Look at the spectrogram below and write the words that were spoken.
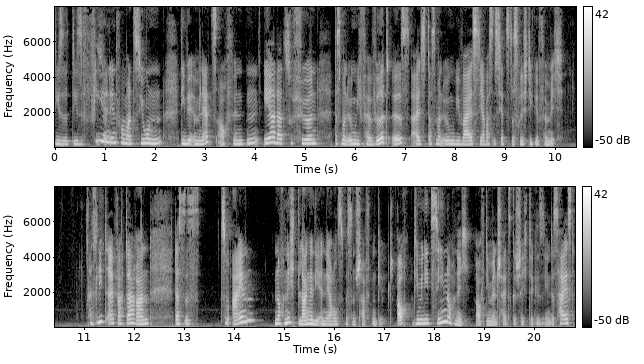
diese, diese vielen Informationen, die wir im Netz auch finden, eher dazu führen, dass man irgendwie verwirrt ist, als dass man irgendwie weiß, ja, was ist jetzt das Richtige für mich. Es liegt einfach daran, dass es zum einen noch nicht lange die Ernährungswissenschaften gibt, auch die Medizin noch nicht auf die Menschheitsgeschichte gesehen. Das heißt,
